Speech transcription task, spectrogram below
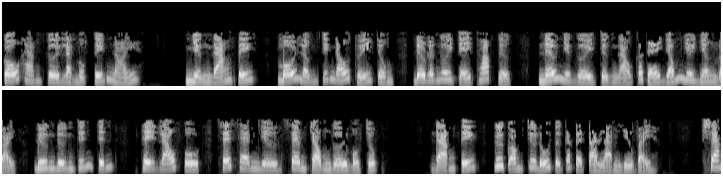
Cổ hàng cười lành một tiếng nói, nhưng đáng tiếc, mỗi lần chiến đấu thủy chung đều là ngươi chạy thoát được, nếu như người chừng nào có thể giống như nhân loại, đường đường chính chính, thì lão phu sẽ xem như xem trọng ngươi một chút. Đáng tiếc, ngươi còn chưa đủ tư cách để ta làm như vậy. Sang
